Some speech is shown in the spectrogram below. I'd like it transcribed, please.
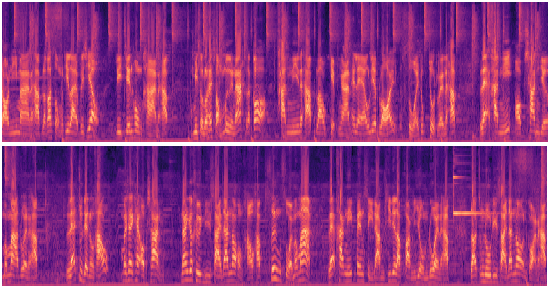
จอนี้มานะครับ แล้วก็ส่งมาที่ Line Official Legend Home Car นะครับ มีส่วนลดให้ 20,000นะ แล้วก็คันนี้นะครับเราเก็บงานให้แล้วเรียบร้อยสวยทุกจุดเลยนะครับ และคันนี้ออปชั่นเยอะมากๆด้วยนะครับ และจุดเด่นของเขาไม่ใช่แค่ออปชั่นนั่นก็คือดีไซน์ด้านนอกของเขาครับ ซึ่งสวยมากๆ และคันนี้เป็นสีดำที่ได้รับความนิยมด้วยนะครับ เราจะมาดูดีไซน์ด้านนอกกันก่อนนะครับ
